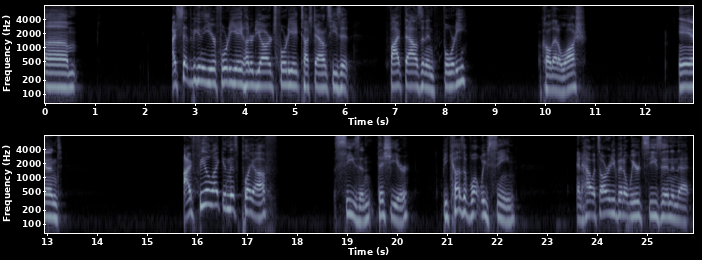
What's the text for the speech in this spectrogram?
Um, I said at the beginning of the year 4,800 yards, 48 touchdowns. He's at 5,040. I'll call that a wash. And I feel like in this playoff season this year, because of what we've seen and how it's already been a weird season and that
